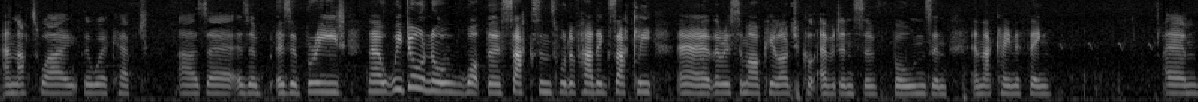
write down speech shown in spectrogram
And that's why they were kept as a, as a as a breed. Now we don't know what the Saxons would have had exactly. Uh, there is some archaeological evidence of bones and and that kind of thing. Um,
